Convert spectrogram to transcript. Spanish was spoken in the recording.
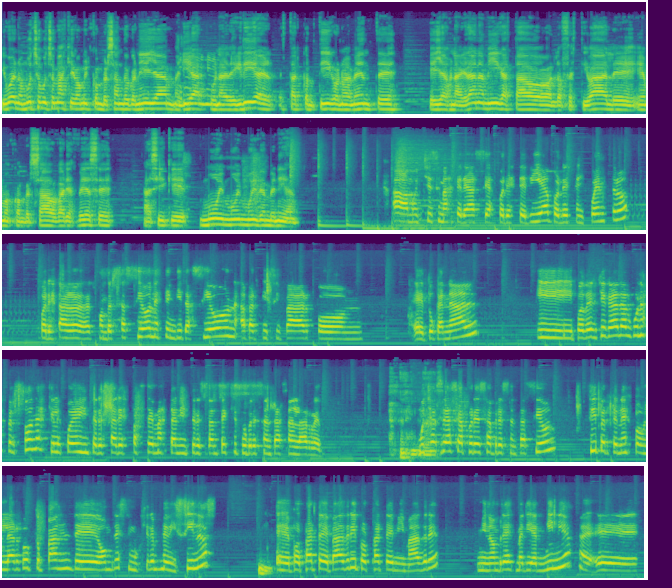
Y bueno, mucho, mucho más que vamos a ir conversando con ella. María, una alegría estar contigo nuevamente. Ella es una gran amiga, ha estado en los festivales, hemos conversado varias veces, así que muy, muy, muy bienvenida. Ah, muchísimas gracias por este día, por este encuentro, por esta conversación, esta invitación a participar con eh, tu canal y poder llegar a algunas personas que les pueden interesar estos temas tan interesantes que tú presentas en la red. Muchas gracias por esa presentación. Sí pertenezco a un largo pan de hombres y mujeres medicinas mm. eh, por parte de padre y por parte de mi madre. Mi nombre es María Herminia, eh, eh,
